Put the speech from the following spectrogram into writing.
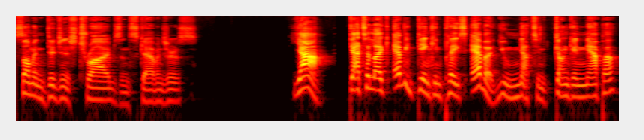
some indigenous tribes and scavengers. Yeah, that's like every dinkin' place ever, you nuts and gungan napper.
